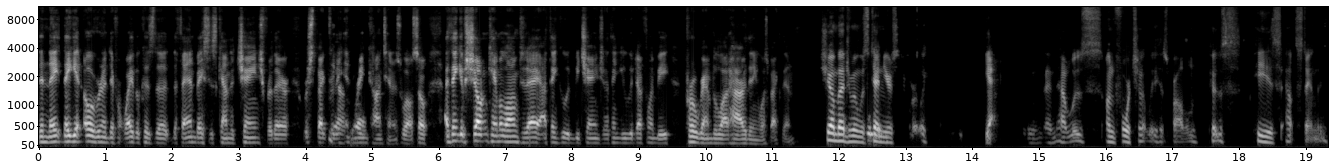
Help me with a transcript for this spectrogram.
then they they get over in a different way because the the fan base has kind of changed for their respect for Yeah. the in ring content as well. So I think if Shelton came along today, I think it would be changed. I think he would definitely be programmed a lot higher than he was back then. Sean Benjamin was 10 mm-hmm. years too early. Yeah. And that was unfortunately his problem because he is outstanding.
